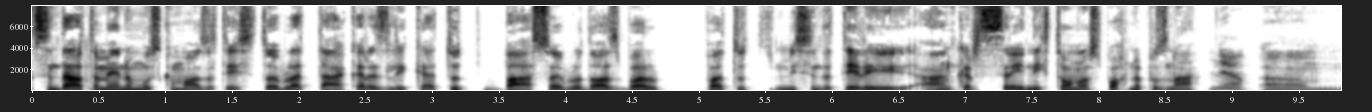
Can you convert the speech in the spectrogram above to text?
sem dal tam eno musko malo za test, to je bila taka razlika, tudi baso je bilo dosti bolj, pa tudi mislim, da teli ankar srednjih tonov sploh ne pozna. ja. Um,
